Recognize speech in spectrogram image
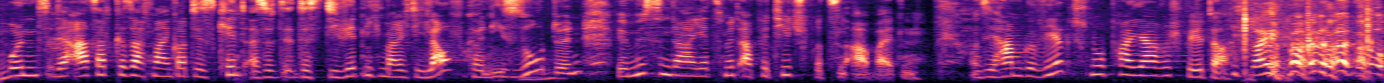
Mhm. Und der Arzt hat gesagt, mein Gott, dieses Kind, also das, die wird nicht mal richtig laufen können. Die ist Mhm. so dünn. Wir müssen da jetzt mit Appetitspritzen arbeiten. Und sie haben gewirkt, nur ein paar Jahre später. Ich mal so.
